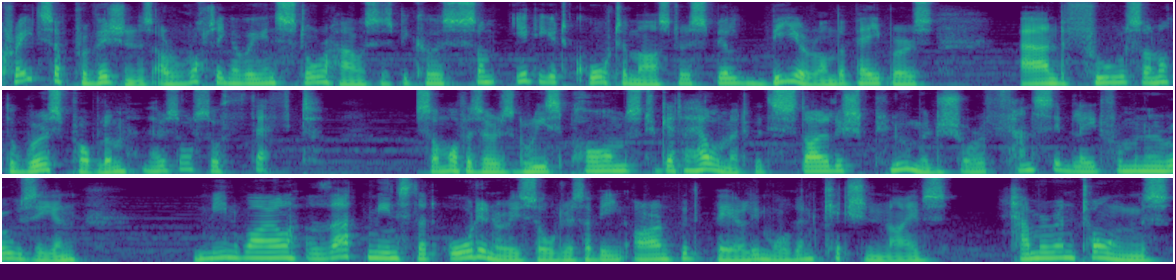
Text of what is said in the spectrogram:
Crates of provisions are rotting away in storehouses because some idiot quartermaster spilled beer on the papers. And fools are not the worst problem, there's also theft. Some officers grease palms to get a helmet with stylish plumage or a fancy blade from an Erosian. Meanwhile, that means that ordinary soldiers are being armed with barely more than kitchen knives, hammer and tongs,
